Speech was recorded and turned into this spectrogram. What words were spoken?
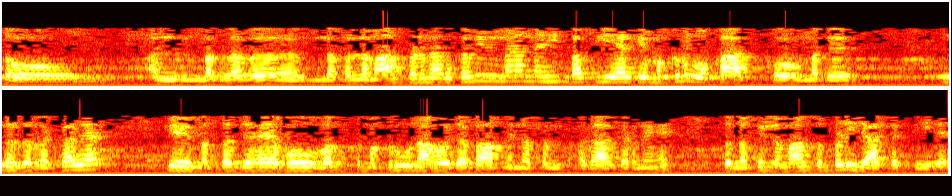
تو مطلب نفل نماز پڑھنا تو کبھی بھی منع نہیں۔ بس یہ ہے کہ مکرو اوقات کو مد نظر رکھا جائے کہ مطلب جو ہے وہ وقت مکرو نہ ہو جب آپ نے نفل ادا کرنے ہیں تو نفل نماز تو پڑھی جا سکتی ہے۔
